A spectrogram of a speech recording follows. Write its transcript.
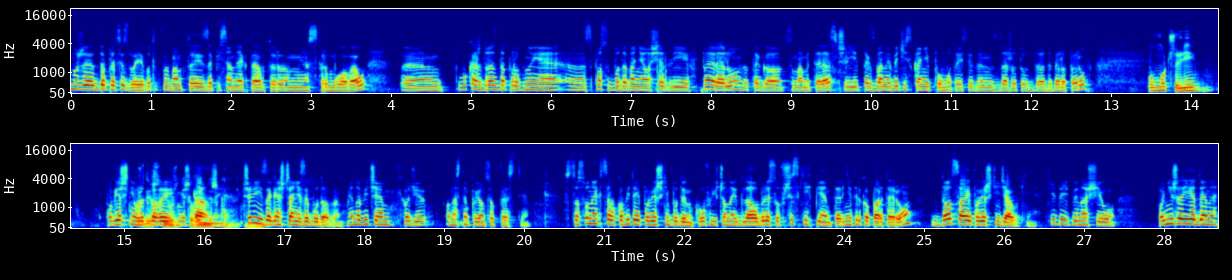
Może doprecyzuję, bo to mam tutaj zapisane, jak to autor sformułował. Łukasz Drozda porównuje sposób budowania osiedli w PRL-u do tego, co mamy teraz, czyli tak zwane wyciskanie pumu. To jest jeden z zarzutów do deweloperów. PUM-u, czyli powierzchni użytkowej, użytkowej mieszkalnej, mieszkalnej. czyli zagęszczanie zabudowy. Mianowicie chodzi o następującą kwestię. Stosunek całkowitej powierzchni budynków, liczonej dla obrysów wszystkich pięter, nie tylko parteru, do całej powierzchni działki. Kiedyś wynosił poniżej 1,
